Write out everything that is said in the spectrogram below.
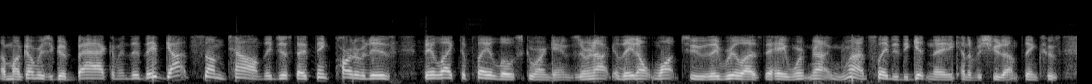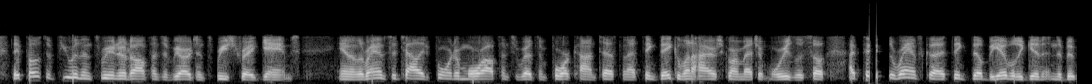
Uh, Montgomery's a good back. I mean, they, they've got some talent. They just, I think, part of it is they like to play low-scoring games. They're not, they don't want to. They realize that hey, we're not, we're not slated to get in any kind of a shootout thing because they posted fewer than 300 offensive yards in three straight games. You know, the Rams have tallied 400 more offensive yards in four contests, and I think they could win a higher scoring matchup more easily. So I picked the Rams because I think they'll be able to get in a bit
